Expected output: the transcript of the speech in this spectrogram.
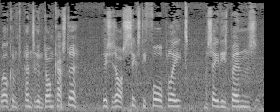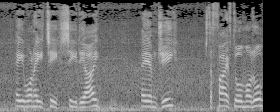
Welcome to Pentagon Doncaster. This is our 64 plate Mercedes-Benz A180 CDI AMG. It's the five door model,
